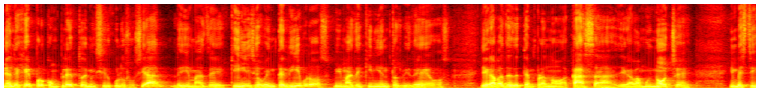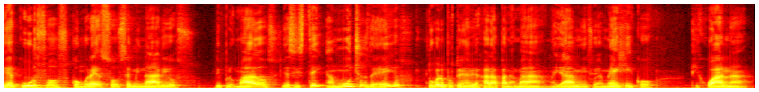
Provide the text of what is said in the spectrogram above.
me alejé por completo de mi círculo social, leí más de 15 o 20 libros, vi más de 500 videos, llegaba desde temprano a casa, llegaba muy noche, investigué cursos, congresos, seminarios, diplomados y asistí a muchos de ellos. Tuve la oportunidad de viajar a Panamá, Miami, Ciudad de México, Tijuana.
